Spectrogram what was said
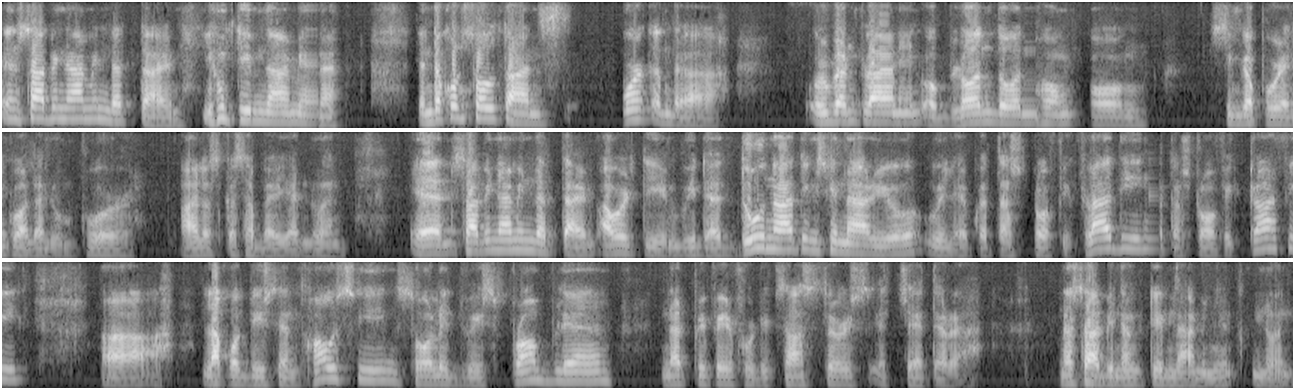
And sabi namin that time, yung team namin, na- and the consultants work on the urban planning of London, Hong Kong, Singapore, and Kuala Lumpur. Alos kasabay yan nun. And sabi namin that time, our team, with a do-nothing scenario, will have catastrophic flooding, catastrophic traffic, uh, lack of decent housing, solid waste problem, not prepared for disasters, etc. Nasabi ng team namin noon.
